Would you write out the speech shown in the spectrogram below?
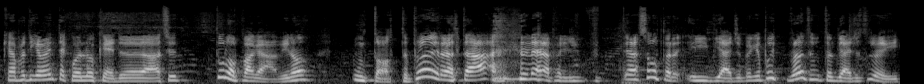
che era praticamente quello che doveva. Cioè, tu lo pagavi, no? Un tot, però in realtà non era per il. Era solo per il viaggio, perché poi durante tutto il viaggio tu dovevi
